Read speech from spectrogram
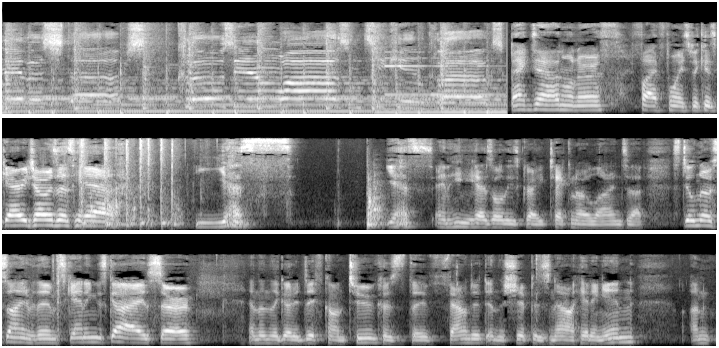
never stops. Closing walls and ticking clocks. Back down on Earth, five points because Gary Jones is here. Yes. Yes, and he has all these great techno lines about still no sign of them scanning the skies, sir. And then they go to DEFCON 2 because they've found it and the ship is now heading in un-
